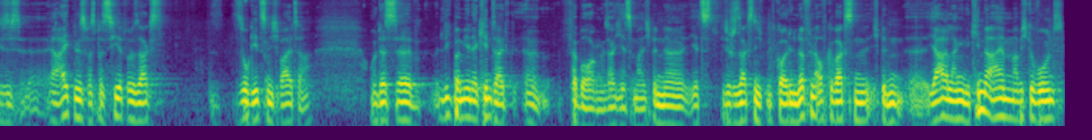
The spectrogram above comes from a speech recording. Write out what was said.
dieses äh, Ereignis, was passiert, wo du sagst, so geht es nicht weiter. Und das äh, liegt bei mir in der Kindheit äh, verborgen, sage ich jetzt mal. Ich bin äh, jetzt, wie du schon sagst, nicht mit goldenen Löffeln aufgewachsen. Ich bin äh, jahrelang in den Kinderheimen, habe ich gewohnt.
